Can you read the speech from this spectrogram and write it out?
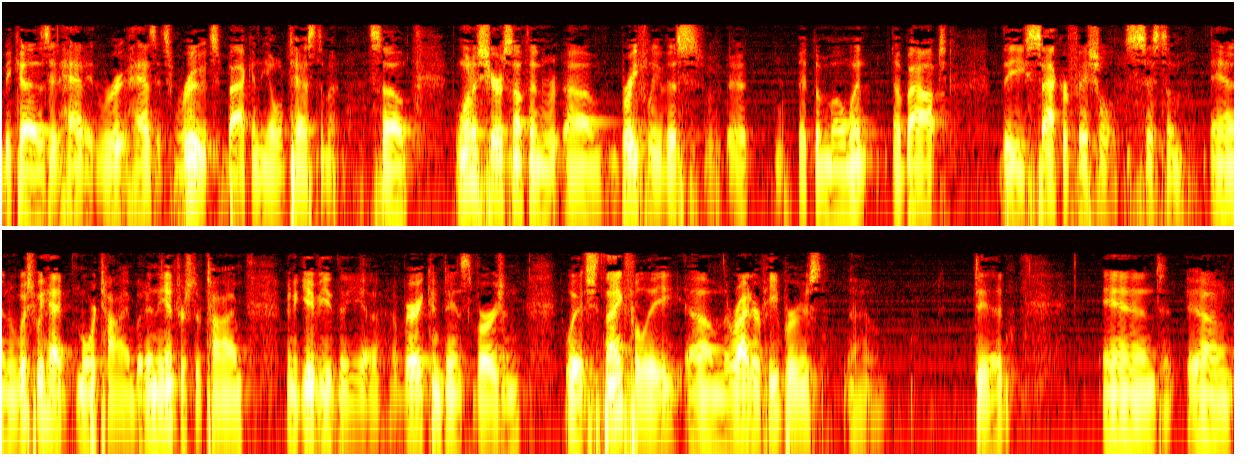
because it had it has its roots back in the Old Testament. So, I want to share something uh, briefly this at, at the moment about the sacrificial system. And I wish we had more time, but in the interest of time, I'm going to give you the uh, a very condensed version, which thankfully um, the writer of Hebrews uh, did. And um,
